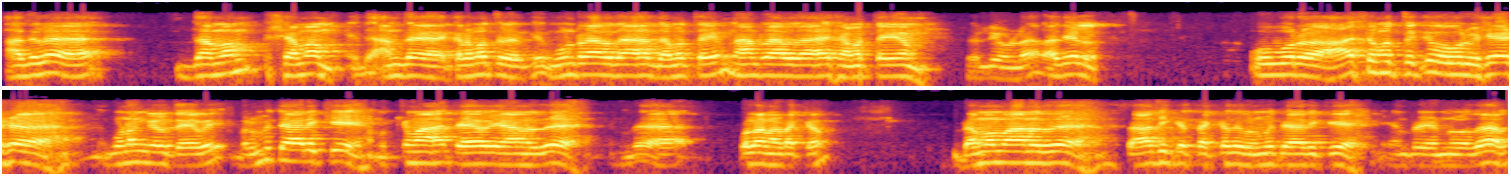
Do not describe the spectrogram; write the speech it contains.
அதுல தமம் சமம் இது அந்த கிரமத்தில் இருக்கு. மூன்றாவதாக தமத்தையும் நான்காவதாக சமத்தையும் சொல்லியுள்ளார் அதில் ஒவ்வொரு ஆசிரமத்துக்கு ஒவ்வொரு விசேஷ குணங்கள் தேவை. பிரம்மச்சாரிக்கு முக்கியமாக தேவையானது இந்த புலநடக்கம் தமமானது சாதிக்கத்தக்கது பிரம்மச்சாரிக்கு என்று எண்ணுவதால்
